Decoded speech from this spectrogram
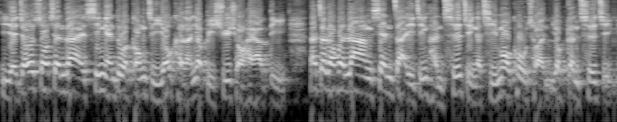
也就是说，现在新年度的供给有可能又比需求还要低。那这个会让现在已经很吃紧的期末库存又更吃紧，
